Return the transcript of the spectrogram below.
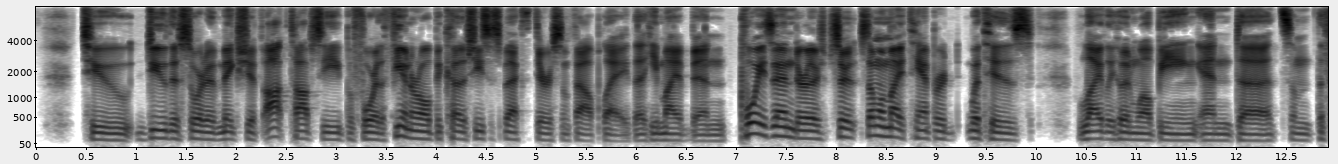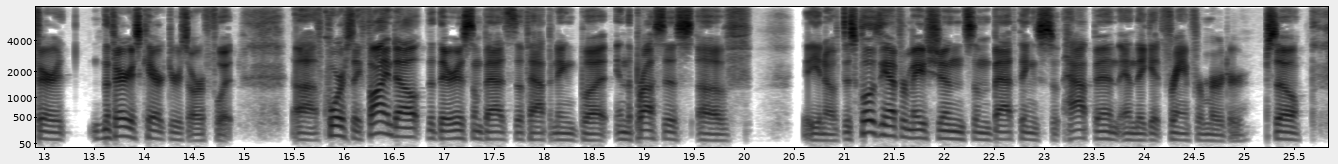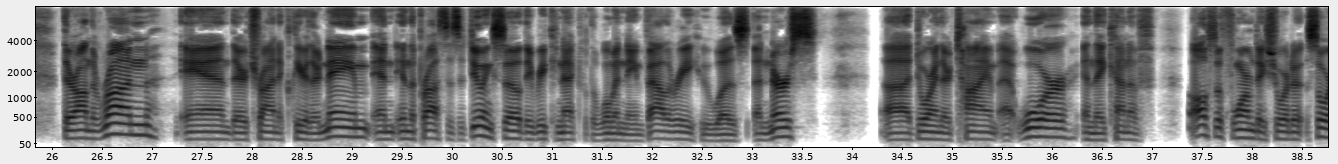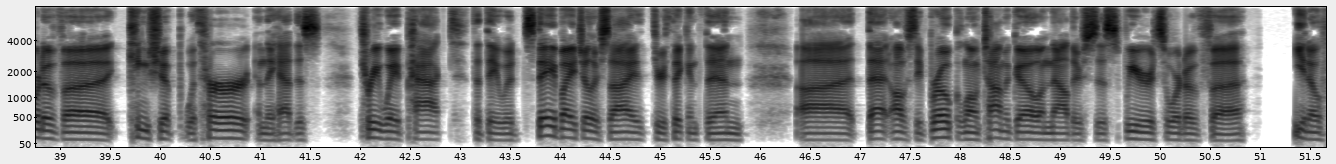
to do this sort of makeshift autopsy before the funeral because she suspects there is some foul play, that he might have been poisoned or someone might have tampered with his livelihood and well-being and uh, some nefar- nefarious characters are afoot. Uh, of course, they find out that there is some bad stuff happening, but in the process of you know, disclosing information, some bad things happen and they get framed for murder. So they're on the run and they're trying to clear their name. And in the process of doing so, they reconnect with a woman named Valerie, who was a nurse uh, during their time at war. And they kind of also formed a sort of, sort of uh, kingship with her. And they had this three way pact that they would stay by each other's side through thick and thin. Uh, that obviously broke a long time ago, and now there's this weird sort of, uh, you know,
